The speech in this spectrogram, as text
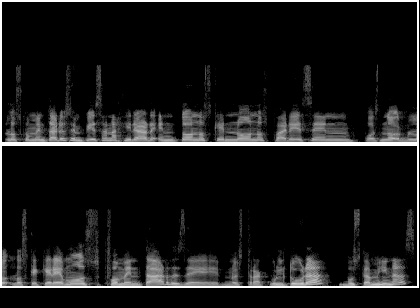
los comentarios empiezan a girar en tonos que no nos parecen, pues no, los que queremos fomentar desde nuestra cultura, buscaminas,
